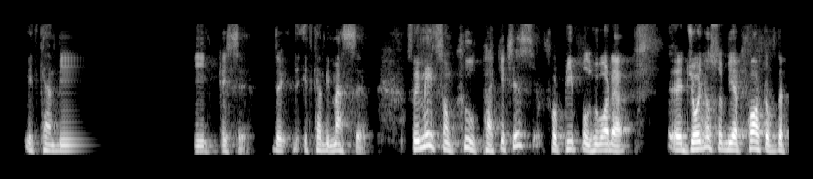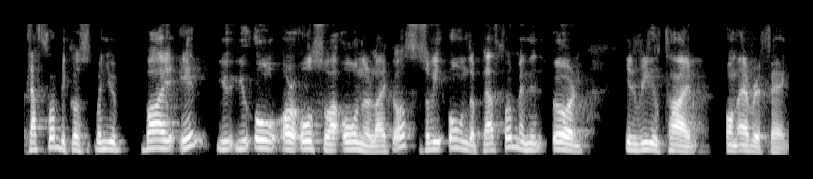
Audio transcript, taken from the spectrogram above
it can be crazy. It can be massive. So we made some cool packages for people who want to uh, join us and be a part of the platform because when you buy in, you, you are also an owner like us. So we own the platform and then earn in real time on everything.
